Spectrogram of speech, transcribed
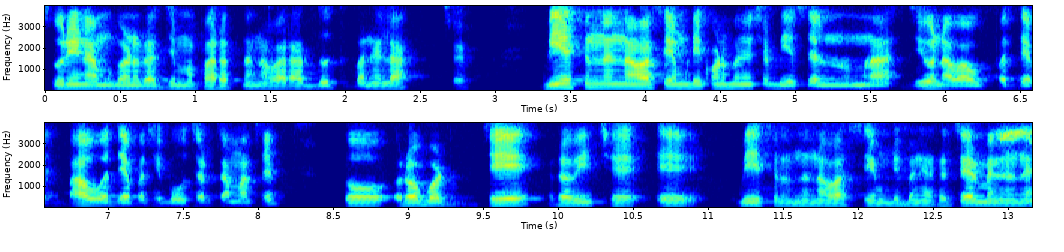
સુરીનામ ગણરાજ્યમાં ભારતના નવા રાજદૂત બનેલા છે. બીએસએનએલ નવા સીએમડી કોણ બન્યું છે? બીએસએલ હમણાં જીઓના ભાવ ભાવ વધ્યા પછી બહુ ચર્ચામાં છે. તો રોબર્ટ જે રવિ છે એ બીએસએનએલ નવા સીએમડી બન્યા છે, ચેરમેન અને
